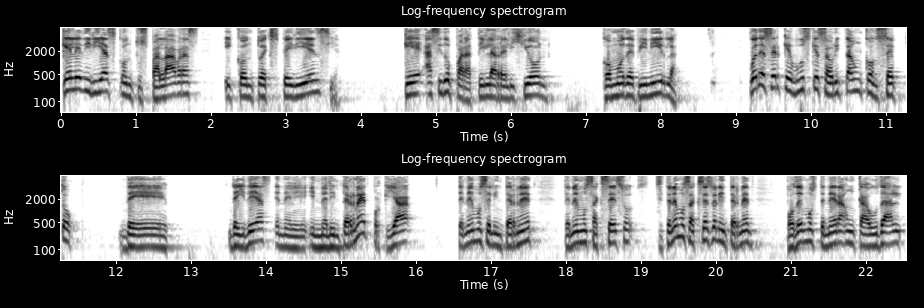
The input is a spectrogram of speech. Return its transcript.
¿Qué le dirías con tus palabras y con tu experiencia? ¿Qué ha sido para ti la religión? ¿Cómo definirla? Puede ser que busques ahorita un concepto de, de ideas en el, en el Internet, porque ya tenemos el Internet, tenemos acceso, si tenemos acceso al Internet, podemos tener a un caudal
